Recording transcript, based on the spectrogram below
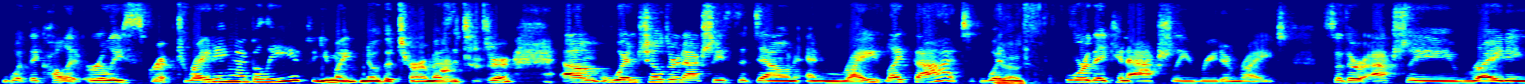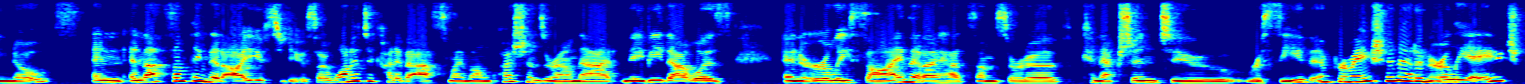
what they call it early script writing, I believe. You might know the term as a teacher. Um, when children actually sit down and write like that, when yes. before they can actually read and write. So they're actually writing notes, and and that's something that I used to do. So I wanted to kind of ask my mom questions around that. Maybe that was an early sign that I had some sort of connection to receive information at an early age.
